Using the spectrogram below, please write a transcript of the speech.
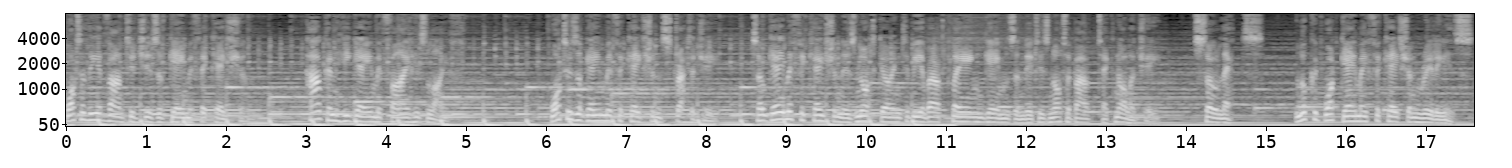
What are the advantages of gamification? How can he gamify his life? What is a gamification strategy? So gamification is not going to be about playing games and it is not about technology. So let's look at what gamification really is.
